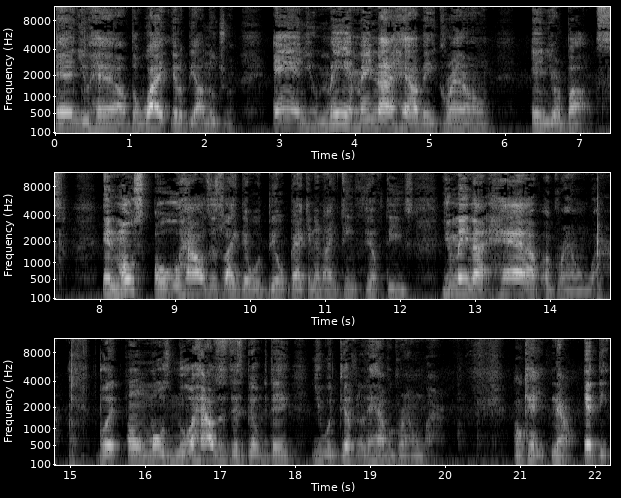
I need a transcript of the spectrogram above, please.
And you have the white, it'll be our neutral. And you may and may not have a ground in your box. In most old houses like that were built back in the 1950s, you may not have a ground wire. But on most newer houses that's built today, you would definitely have a ground wire. Okay, now at the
